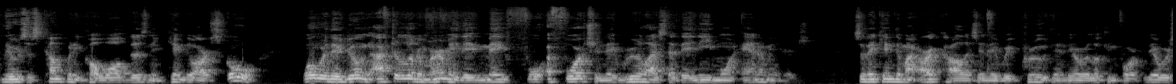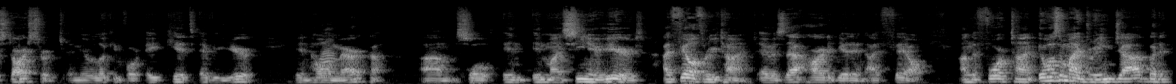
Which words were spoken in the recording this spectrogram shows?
there was this company called Walt Disney came to our school. What were they doing? After Little Mermaid, they made for, a fortune. They realized that they need more animators. So they came to my art college and they recruit and they were looking for, they were Star Search and they were looking for eight kids every year in whole wow. America. Um, so in, in my senior years, I failed three times. It was that hard to get in. I failed. On the fourth time, it wasn't my dream job, but it,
